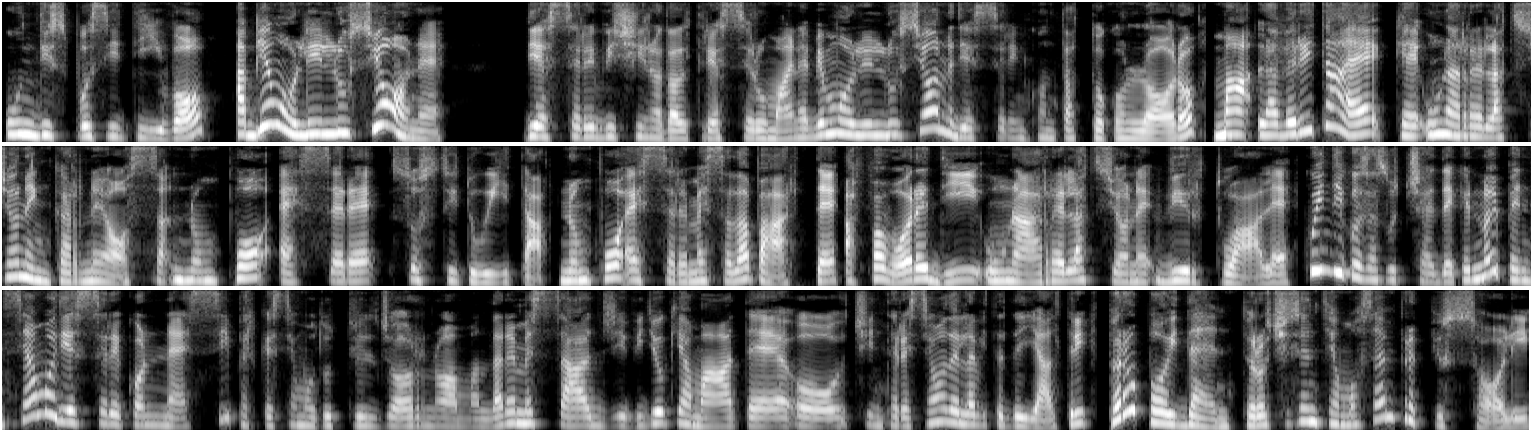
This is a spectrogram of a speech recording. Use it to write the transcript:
un dispositivo, abbiamo l'illusione di essere vicino ad altri esseri umani, abbiamo l'illusione di essere in contatto con loro, ma la verità è che una relazione in carne e ossa non può essere sostituita, non può essere messa da parte a favore di una relazione virtuale. Quindi cosa succede? Che noi pensiamo di essere connessi perché stiamo tutto il giorno a mandare messaggi, videochiamate o ci interessiamo della vita degli altri, però poi dentro ci sentiamo sempre più soli,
